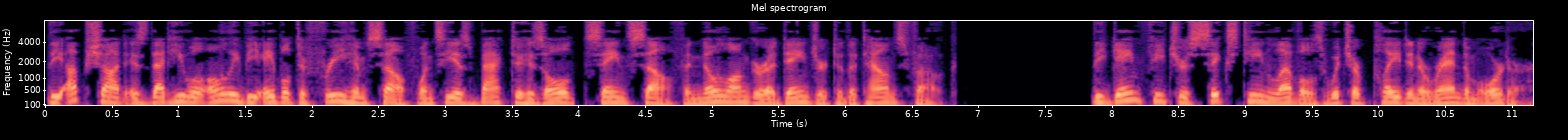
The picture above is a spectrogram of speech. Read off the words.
The upshot is that he will only be able to free himself once he is back to his old, sane self and no longer a danger to the townsfolk. The game features 16 levels which are played in a random order.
